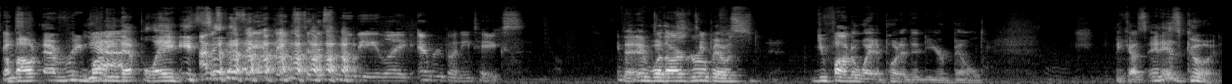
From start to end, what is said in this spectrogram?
Thanks- About everybody Yeah. that plays. I was gonna say, thanks to this movie, like everybody takes. With our group, it was you found a way to put it into your build because it is good.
